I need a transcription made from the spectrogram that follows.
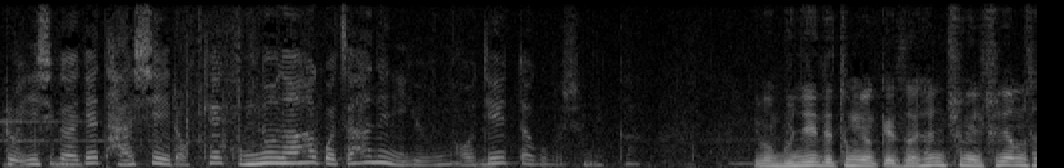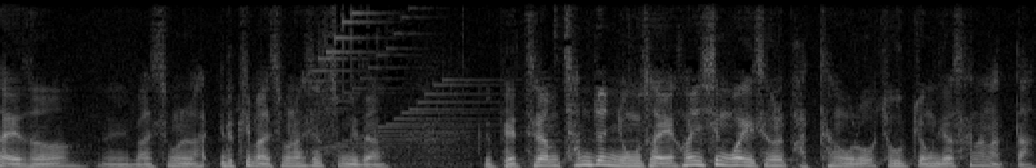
그리고 이 시각에 다시 이렇게 공론화하고자 하는 이유는 어디에 있다고 보십니까? 이번 문재인 대통령께서 현충일 추념사에서 예, 말씀을 하- 이렇게 말씀을 하셨습니다. 그 베트남 참전 용사의 헌신과 희생을 바탕으로 조국 경제가 살아났다.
